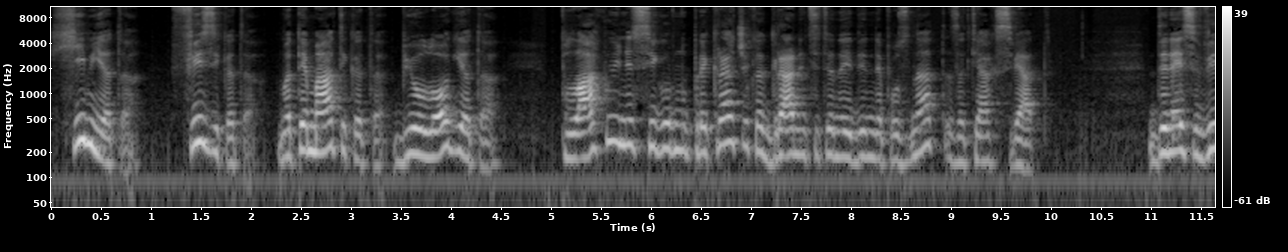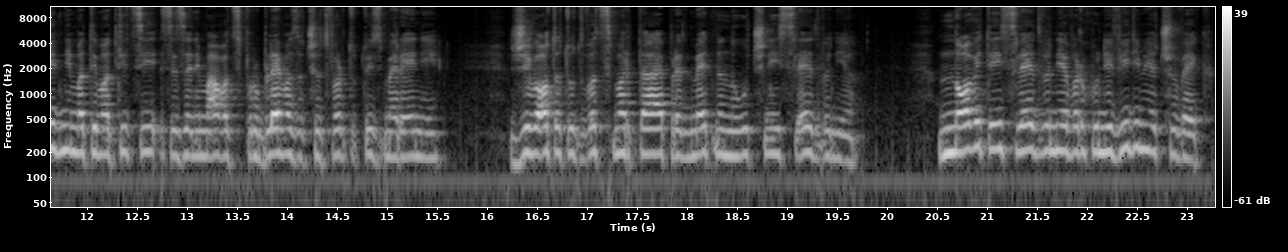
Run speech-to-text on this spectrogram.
Химията, физиката, математиката, биологията, плахо и несигурно прекрачаха границите на един непознат за тях свят. Днес видни математици се занимават с проблема за четвъртото измерение. Животът отвъд смъртта е предмет на научни изследвания. Новите изследвания върху невидимия човек,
